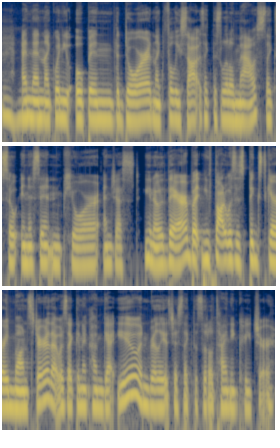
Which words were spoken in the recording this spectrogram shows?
Mm-hmm. And then, like, when you open the door and like fully saw it, it was like this little mouse, like so innocent and pure and just, you know, there. But you thought it was this big, scary monster that was like going to come get you. And really, it's just like this little tiny creature.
